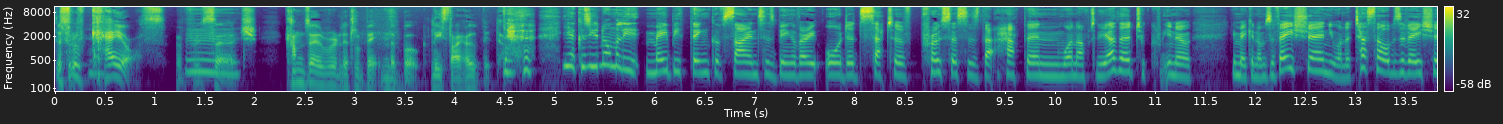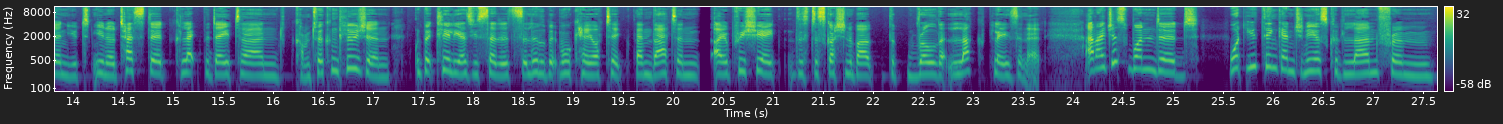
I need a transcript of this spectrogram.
The sort of hmm. chaos of mm. research comes over a little bit in the book. At least I hope it does. yeah, because you normally maybe think of science as being a very ordered set of processes that happen one after the other. To you know, you make an observation, you want to test that observation, you you know test it, collect the data, and come to a conclusion. But clearly, as you said, it's a little bit more chaotic than that. And I appreciate this discussion about the role that luck plays in it. And I just wondered what you think engineers could learn from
